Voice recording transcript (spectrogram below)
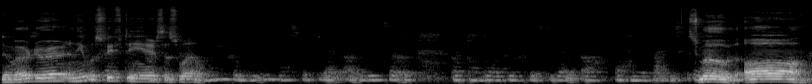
the murderer, and he was 15 years as well. Smooth. Oh.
